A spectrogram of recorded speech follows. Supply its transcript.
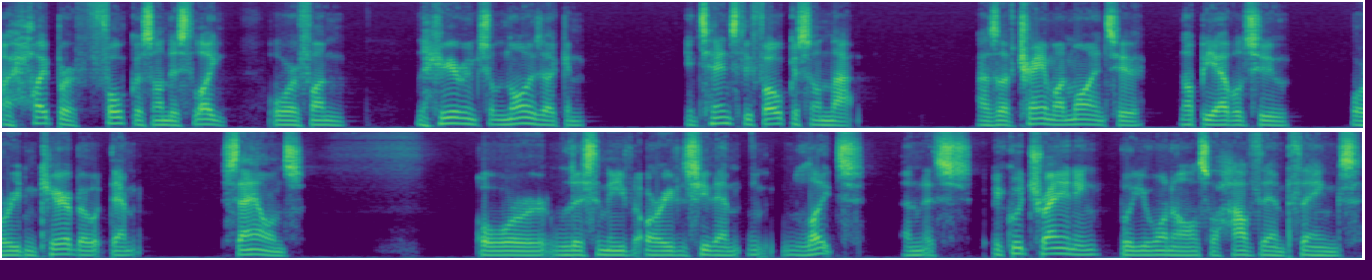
I hyper focus on this light. Or if I'm hearing some noise, I can intensely focus on that as I've trained my mind to not be able to or even care about them sounds or listen even or even see them lights. And it's a good training, but you want to also have them things.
